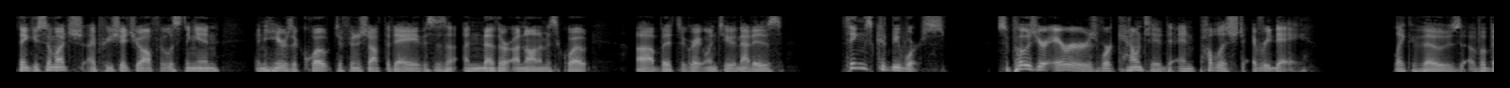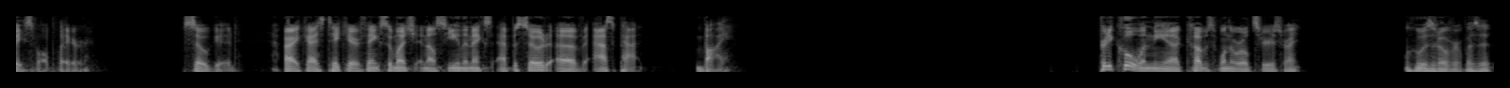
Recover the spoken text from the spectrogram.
Thank you so much. I appreciate you all for listening in. And here's a quote to finish off the day. This is a, another anonymous quote, uh, but it's a great one too. And that is Things could be worse. Suppose your errors were counted and published every day, like those of a baseball player. So good. All right, guys, take care. Thanks so much. And I'll see you in the next episode of Ask Pat. Bye. Pretty cool when the uh, Cubs won the World Series, right? Well, who was it over? Was it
